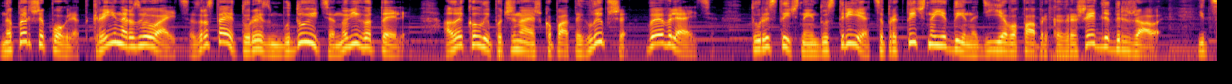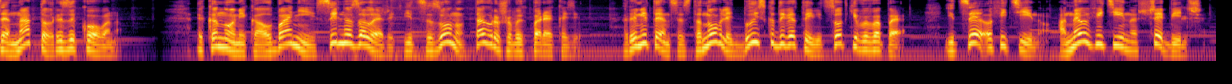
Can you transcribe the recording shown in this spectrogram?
На перший погляд, країна розвивається, зростає туризм, будуються нові готелі. Але коли починаєш копати глибше, виявляється, туристична індустрія це практично єдина дієва фабрика грошей для держави, і це надто ризиковано. Економіка Албанії сильно залежить від сезону та грошових переказів. Ремітенси становлять близько 9% ВВП, і це офіційно, а неофіційно ще більше.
